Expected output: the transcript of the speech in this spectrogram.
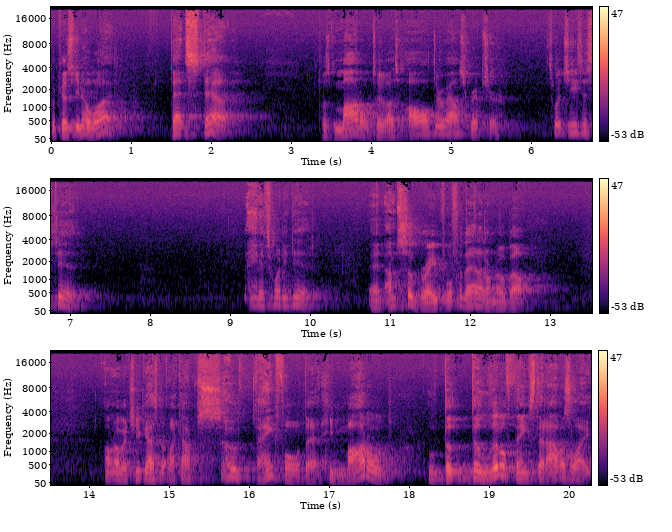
Because you know what? That step was modeled to us all throughout Scripture. That's what Jesus did. Man, it's what he did. And I'm so grateful for that. I don't know about I don't know about you guys, but like I'm so thankful that he modeled the, the little things that I was like,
